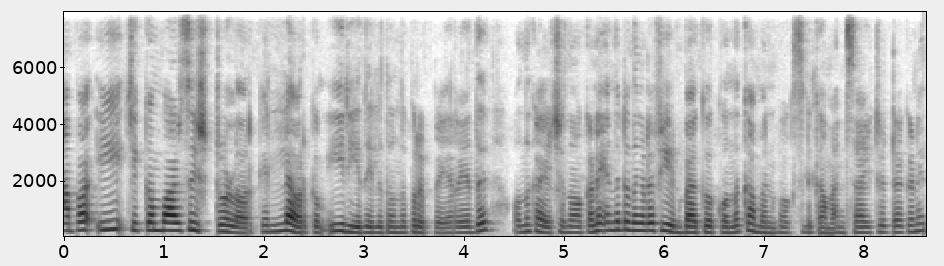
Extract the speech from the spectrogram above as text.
അപ്പോൾ ഈ ചിക്കൻ പാഴ്സ് ഇഷ്ടമുള്ളവർക്ക് എല്ലാവർക്കും ഈ രീതിയിൽ ഇതൊന്ന് പ്രിപ്പയർ ചെയ്ത് ഒന്ന് കഴിച്ചു നോക്കണേ. എന്നിട്ട് നിങ്ങളുടെ ഫീഡ്ബാക്കൊക്കെ ഒന്ന് കമന്റ് ബോക്സിൽ കമൻസ് ആയിട്ട് ഇട്ടേക്കണേ.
